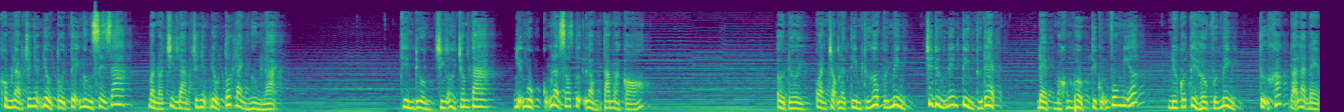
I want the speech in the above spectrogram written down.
không làm cho những điều tồi tệ ngừng xảy ra mà nó chỉ làm cho những điều tốt lành ngừng lại thiên đường chính ở trong ta, địa ngục cũng là do tự lòng ta mà có. Ở đời, quan trọng là tìm thứ hợp với mình, chứ đừng nên tìm thứ đẹp. Đẹp mà không hợp thì cũng vô nghĩa. Nếu có thể hợp với mình, tự khắc đã là đẹp.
